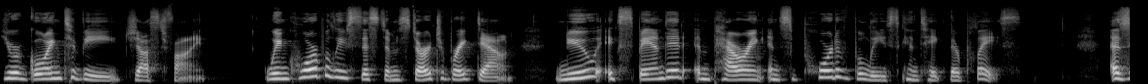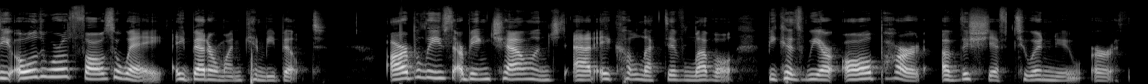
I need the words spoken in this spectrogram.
You're going to be just fine. When core belief systems start to break down, new, expanded, empowering, and supportive beliefs can take their place. As the old world falls away, a better one can be built. Our beliefs are being challenged at a collective level because we are all part of the shift to a new earth.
